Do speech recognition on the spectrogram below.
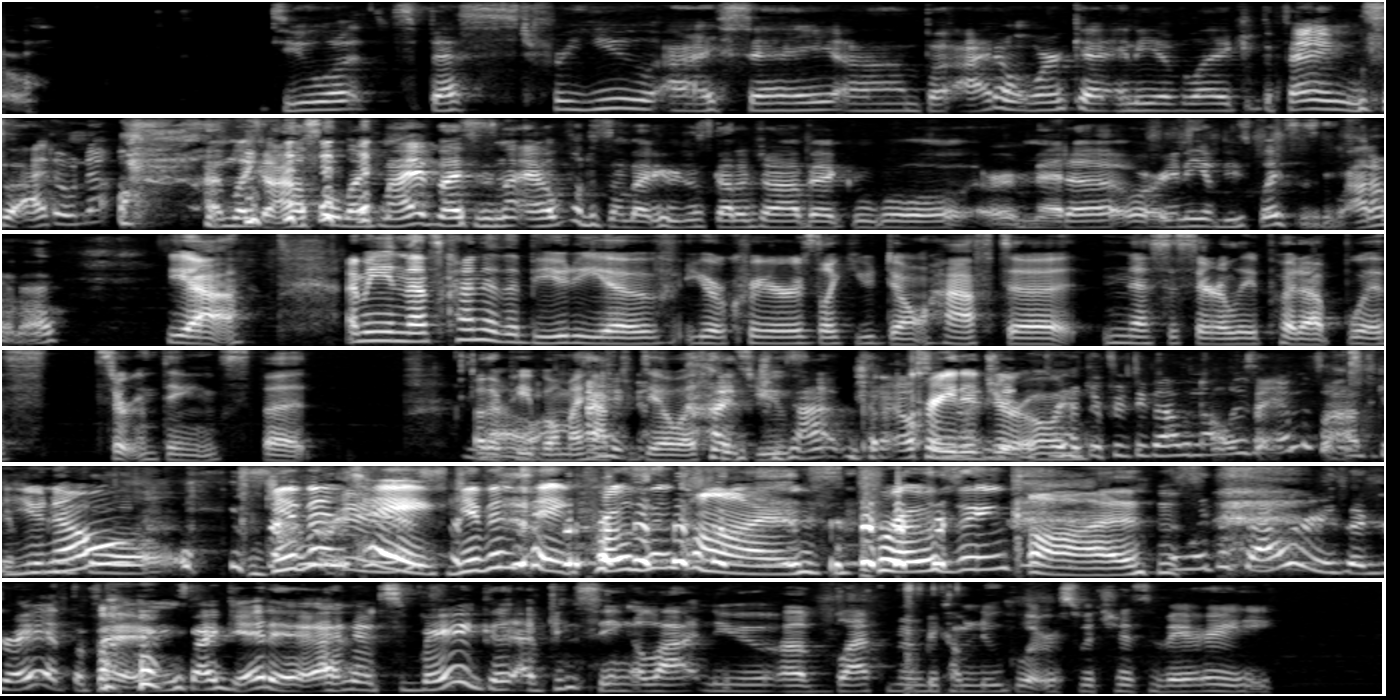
do what's best for you, I say. Um, but I don't work at any of like the FAANGs, so I don't know. I'm like also like my advice is not helpful to somebody who just got a job at Google or Meta or any of these places. I don't know. Yeah. I mean, that's kind of the beauty of your career is like you don't have to necessarily put up with certain things that other no, people might have I, to deal with because you've not, created your own. Three hundred fifty thousand dollars at Amazon. you know, give and take, give and take, pros and cons, pros and cons. And like the salaries are great at the things. I get it, and it's very good. I've been seeing a lot new of Black women become Nooglers, which is very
